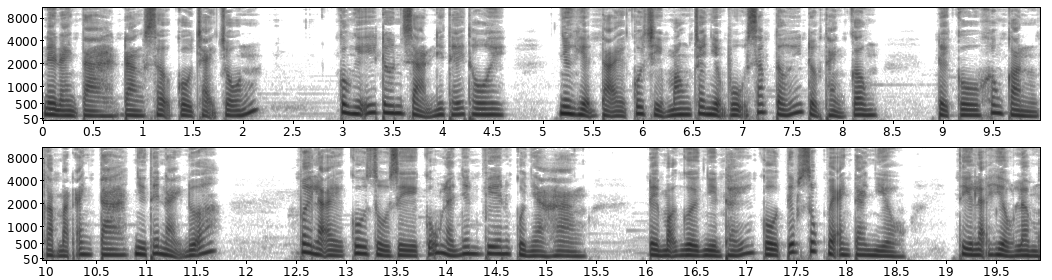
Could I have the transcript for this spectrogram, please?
nên anh ta đang sợ cô chạy trốn. Cô nghĩ đơn giản như thế thôi nhưng hiện tại cô chỉ mong cho nhiệm vụ sắp tới được thành công, để cô không còn gặp mặt anh ta như thế này nữa. Với lại cô dù gì cũng là nhân viên của nhà hàng, để mọi người nhìn thấy cô tiếp xúc với anh ta nhiều, thì lại hiểu lầm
